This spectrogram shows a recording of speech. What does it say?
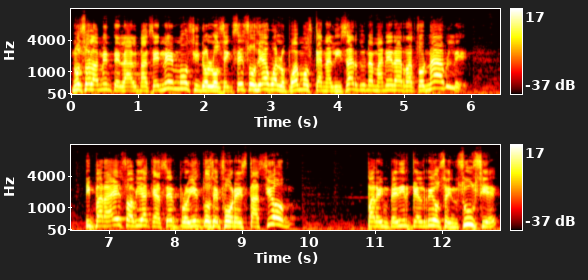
no solamente la almacenemos, sino los excesos de agua lo podamos canalizar de una manera razonable. Y para eso había que hacer proyectos de forestación para impedir que el río se ensucie.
